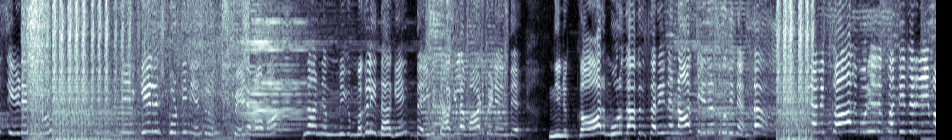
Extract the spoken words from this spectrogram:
ಆಸೆ ಈಡೇರಿದ್ರು ಕೇಳಿದಷ್ಟು ಕೊಡ್ತೀನಿ ಅಂದ್ರು. ಬೇಡ ಮಾವ, ನಾನು ನಮ್ಮ ಮಗಳಿದ್ದಾಗೆ ದಯವಿಟ್ಟು ಹಾಗೆಲ್ಲ ಮಾಡಬೇಡ ಎಂದೆ ನೀನು ಕಾಲು ಮುರಿದಾದ್ರೂ ಸರಿ, ನನ್ನ ಆಸೆ ಈಡೇರಿಸ್ಕೋತೀನಿ ಅಂತ. ನನ್ನ ಕಾಲು ಮುರಿಯೋದಕ್ಕೆ ಬಂದಿದ್ರಿ ನಿಮ್ಮ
